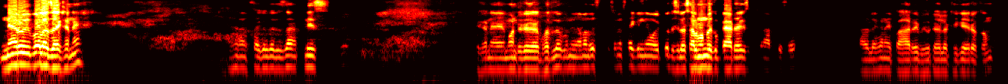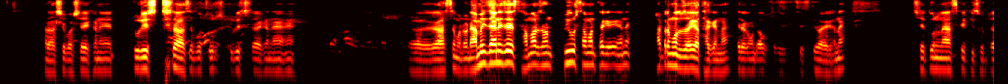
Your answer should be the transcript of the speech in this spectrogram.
ন্যারোই বলা যায় এখানে। সাইকেল যেতে যা প্লিজ এখানে মন্টের ভদ্রলোক, উনি আমাদের পিছনে সাইকেল নিয়ে ওয়েট করতেছিল। সালমান ভাই খুব টায়ার্ড হয়ে গেছে, পিছনে হাঁটতেছে। আর এখানে পাহাড়ের ভিউটা হলো ঠিক এরকম। আর আশেপাশে এখানে টুরিস্টরা আছে প্রচুর টুরিস্টরা এখানে আহ, আছে মোটামুটি। আমি জানি যে সামার যখন পিওর সামার থাকে এখানে হাঁটার মতো জায়গা থাকে না এরকম একটা অবস্থা সৃষ্টি হয় এখানে। সে তুলনায় আজকে কিছুটা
